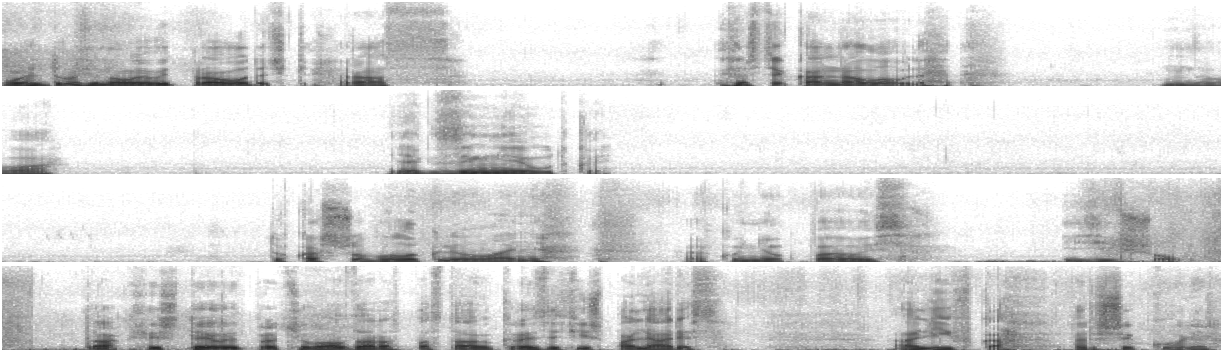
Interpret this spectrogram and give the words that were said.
Ось, друзі, новий вид проводочки. Раз. Вертикальна ловля. Два. Як з зимньою уткою. Тільки що було клювання, а коньок повис і зійшов. Так, фіштейл відпрацював. Зараз поставив Crazy Fish Polaris. Олівка, перший колір.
